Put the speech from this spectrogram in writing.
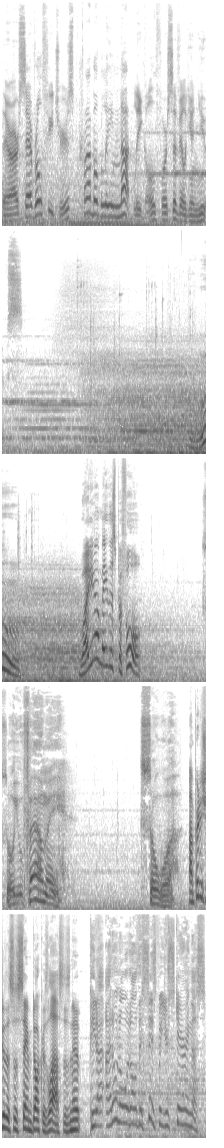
there are several features probably not legal for civilian use. Ooh. Why do you not make this before? So you found me. So what? I'm pretty sure this is the same dock as last, isn't it? Pete, I, I don't know what all this is, but you're scaring us.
